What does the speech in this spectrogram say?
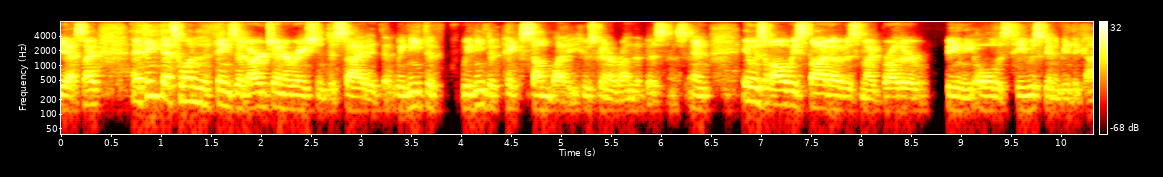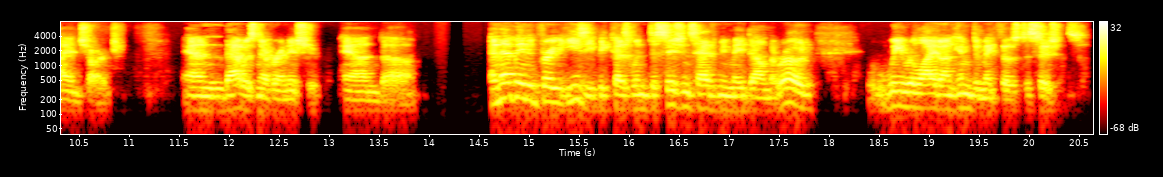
yes I, I think that's one of the things that our generation decided that we need to we need to pick somebody who's going to run the business and it was always thought of as my brother being the oldest he was going to be the guy in charge and that was never an issue. And uh, and that made it very easy because when decisions had to be made down the road, we relied on him to make those decisions.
